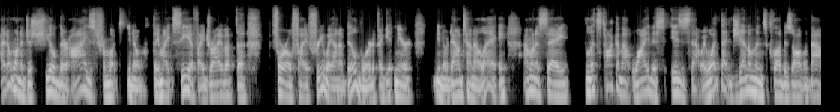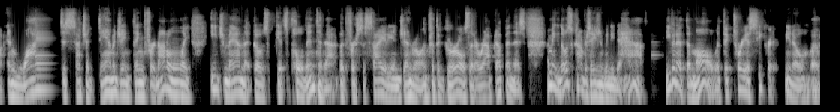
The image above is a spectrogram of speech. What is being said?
I don't want to just shield their eyes from what, you know, they might see if I drive up the 405 freeway on a billboard if I get near, you know, downtown LA. I want to say, let's talk about why this is that way, what that gentleman's club is all about, and why this is such a damaging thing for not only each man that goes gets pulled into that, but for society in general and for the girls that are wrapped up in this. I mean, those conversations we need to have even at the mall with Victoria's Secret, you know, uh,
